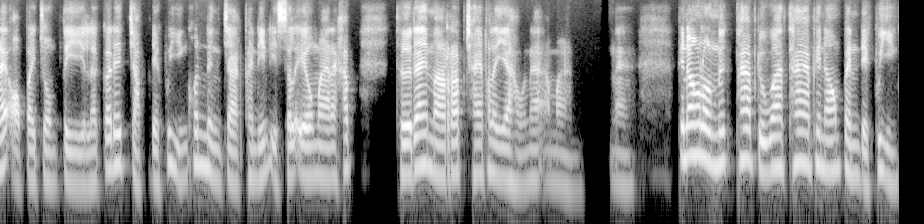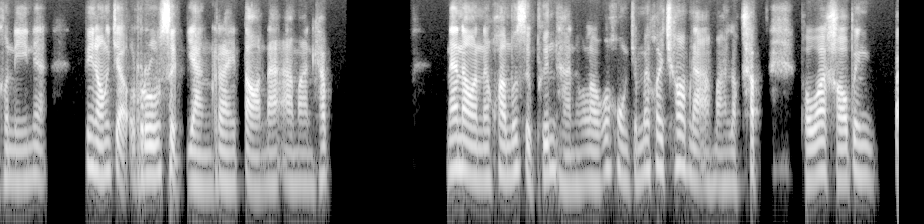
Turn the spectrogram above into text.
ได้ออกไปโจมตีแล้วก็ได้จับเด็กผู้หญิงคนหนึ่งจากแผ่นดินอิสราเอลมานะครับ เธอได้มารับใช้ภรรยาของนาอามานนะพี่น้องลองนึกภาพดูว่าถ้าพี่น้องเป็นเด็กผู้หญิงคนนี้เนี่ย พี่น้องจะรู้สึกอย่างไรต่อนาอามานครับ แน่นอนนะความรู้สึกพื้นฐานของเราก็คงจะไม่ค่อยชอบนาอามานหรอกครับ เพราะว่าเขาเป็น ไป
